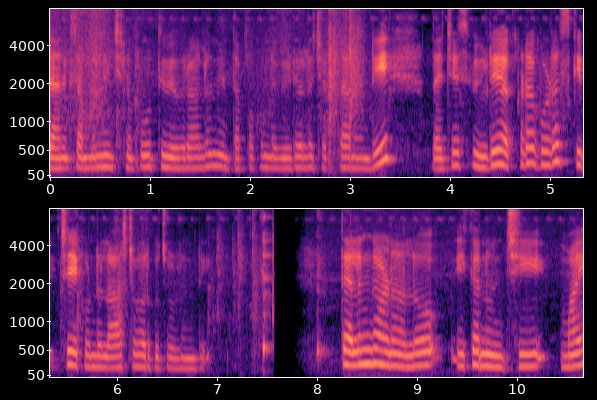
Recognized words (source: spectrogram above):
దానికి సంబంధించిన పూర్తి వివరాలు నేను తప్పకుండా వీడియోలో చెప్తానండి. దయచేసి వీడియో ఎక్కడ కూడా స్కిప్ చేయకుండా లాస్ట్ వరకు చూడండి. తెలంగాణలో ఇక నుంచి మై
